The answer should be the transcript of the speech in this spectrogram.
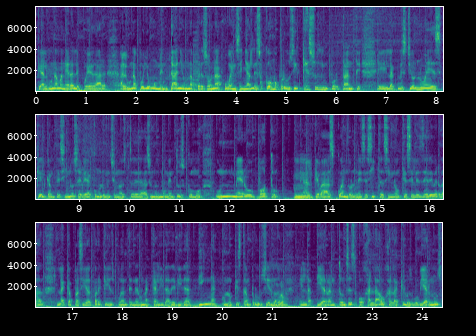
que alguna manera le puede dar algún apoyo momentáneo a una persona o enseñarles cómo producir, que eso es lo importante. Eh, la cuestión no es que el campesino se vea, como lo mencionó usted hace unos momentos, como un mero voto al que vas cuando necesitas, sino que se les dé de verdad la capacidad para que ellos puedan tener una calidad de vida digna con lo que están produciendo en la tierra. Entonces, ojalá, ojalá que los gobiernos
